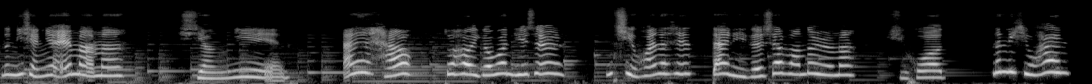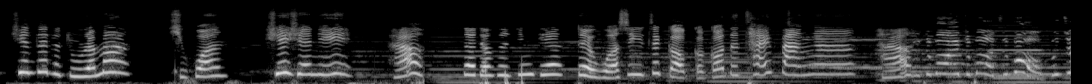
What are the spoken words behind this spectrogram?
那你想念 Emma 吗？想念。哎，好。最后一个问题是，你喜欢那些带你的消防队员吗？喜欢。那你喜欢现在的主人吗？喜欢。谢谢你。好，这就是今天对我是一只狗狗狗的采访啊。好。怎么？怎么？怎么？不是，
